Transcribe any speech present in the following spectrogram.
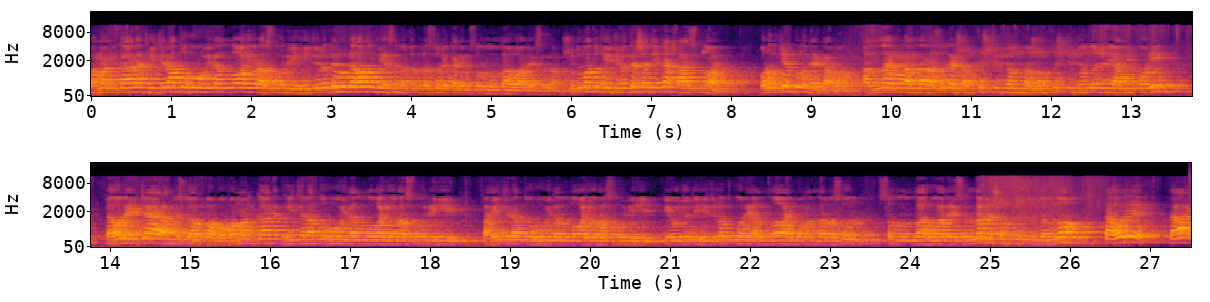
ফামান কানাত হিজরাতুহু ওয়া রাসূলি হিজরতের উদাহরণ দিয়েছেন শুধুমাত্র হিজরতের সাথে এটা খাস নয়। বরং যে কোনো নেক আমল আল্লাহ এবং আল্লাহ রাসূলের সন্তুষ্টির জন্য সন্তুষ্টির জন্য যদি আমি করি, তাহলে এটা আমি সওয়াব পাবো। হিজরাতুহু ইলাল্লাহি ওয়া রাসূলিহি ইলাল্লাহি ওয়া রাসূলিহি। কেউ যদি হিজরত করে আল্লাহ এবং আল্লাহ রাসূল সাল্লামের সন্তুষ্টির জন্য, তাহলে তার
